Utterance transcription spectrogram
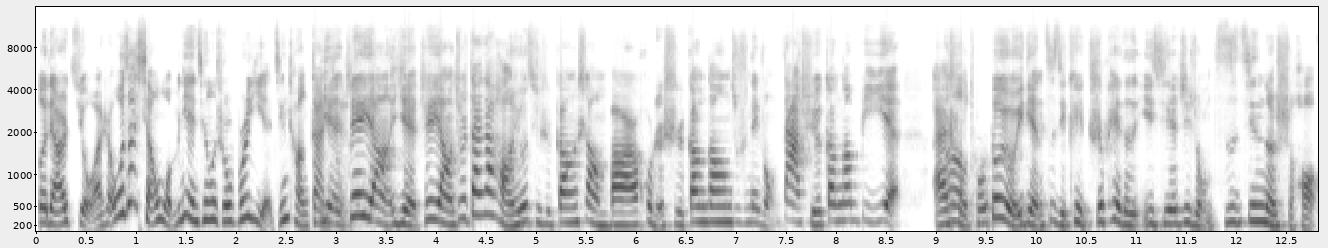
喝点儿酒啊啥。我在想，我们年轻的时候不是也经常干也这样，也这样，就是大家好像，尤其是刚上班儿，或者是刚刚就是那种大学刚刚毕业，哎，嗯手头都有一点自己可以支配的一些这种资金的时候，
